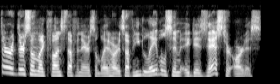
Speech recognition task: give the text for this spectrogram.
there there's some like fun stuff in there, some lighthearted stuff. He labels him a disaster artist.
